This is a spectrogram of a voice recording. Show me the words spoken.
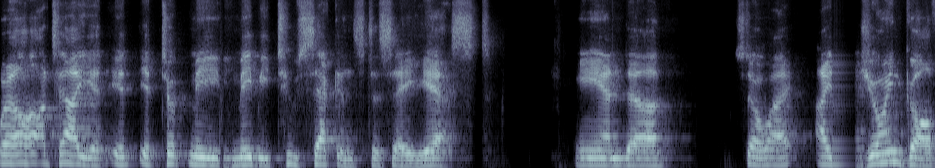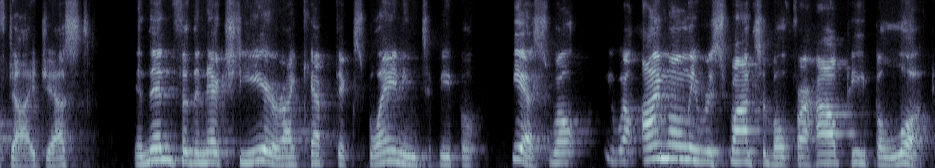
Well, I'll tell you, it, it took me maybe two seconds to say yes. And uh, so I, I joined Golf Digest And then for the next year, I kept explaining to people, yes, well, well, I'm only responsible for how people look.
